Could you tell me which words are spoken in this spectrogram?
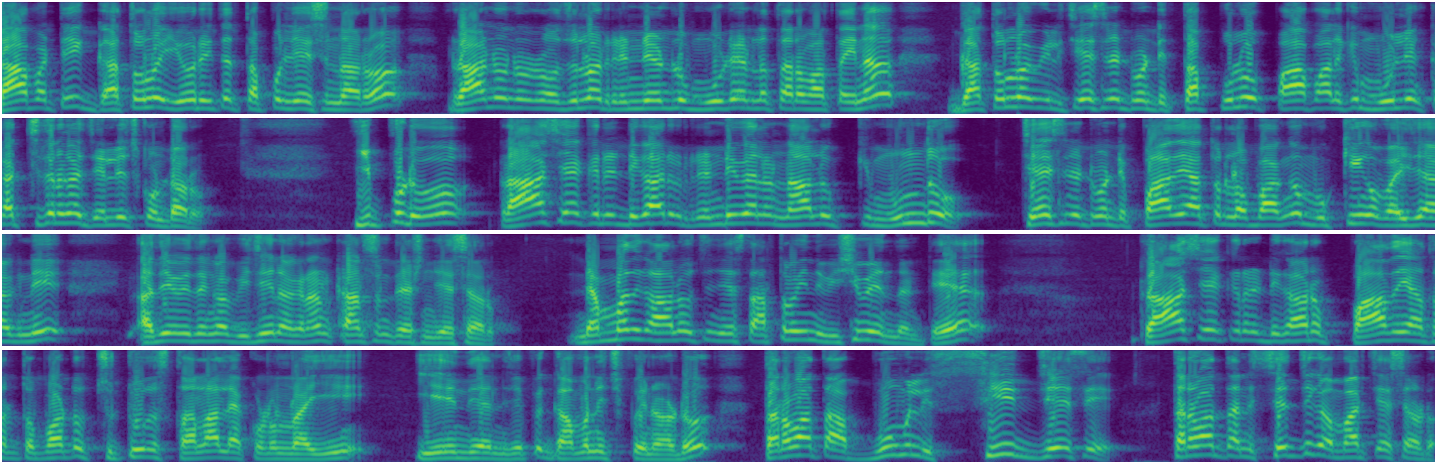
కాబట్టి గతంలో ఎవరైతే తప్పులు చేసినారో రానున్న రోజుల్లో రెండేండ్లు మూడేళ్ళ తర్వాత అయినా గతంలో వీళ్ళు చేసినటువంటి తప్పులు పాపాలకి మూల్యం ఖచ్చితంగా చెల్లించుకుంటారు ఇప్పుడు రాజశేఖర రెడ్డి గారు రెండు వేల నాలుగుకి ముందు చేసినటువంటి పాదయాత్రలో భాగంగా ముఖ్యంగా వైజాగ్ని అదేవిధంగా విజయనగరాన్ని కాన్సన్ట్రేషన్ చేశారు. నెమ్మదిగా ఆలోచన చేస్తే అర్థమైన విషయం ఏంటంటే రాజశేఖర రెడ్డి గారు పాదయాత్రతో పాటు చుట్టూరు స్థలాలు ఎక్కడున్నాయి ఏంది అని చెప్పి గమనించిపోయినాడు. తర్వాత ఆ భూములు సీజ్ చేసి తర్వాత దాన్ని సెజ్గా మార్చేశాడు.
